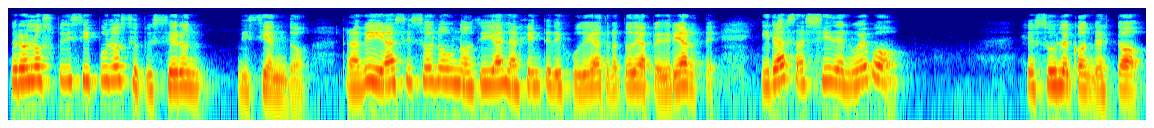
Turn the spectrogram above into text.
Pero los discípulos se pusieron diciendo, Rabí, hace solo unos días la gente de Judea trató de apedrearte. ¿Irás allí de nuevo? Jesús le contestó,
